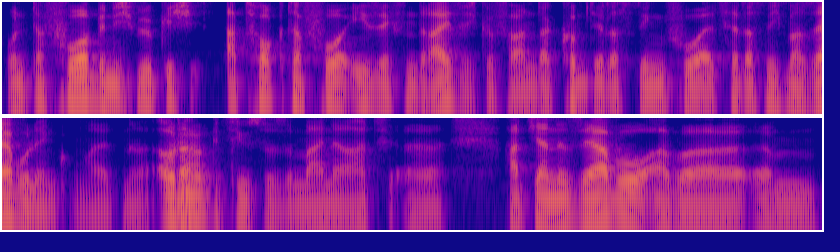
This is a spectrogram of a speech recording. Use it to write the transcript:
Und davor bin ich wirklich ad hoc davor E36 gefahren. Da kommt ja das Ding vor, als hätte das nicht mal Servolenkung halt. Ne? Oder Ja. beziehungsweise meine hat, äh, hat ja eine Servo, aber ähm,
